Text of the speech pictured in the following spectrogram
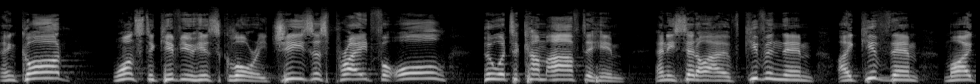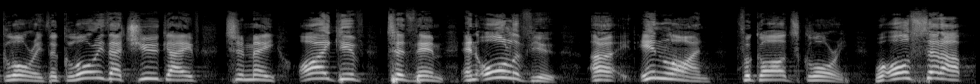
And God wants to give you his glory. Jesus prayed for all who were to come after him. And he said, I have given them, I give them my glory. The glory that you gave to me, I give to them. And all of you are in line for God's glory. We're all set up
